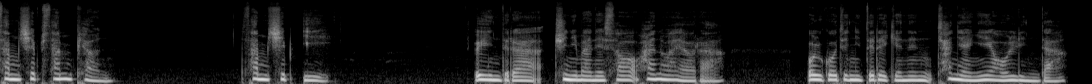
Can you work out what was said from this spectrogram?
33편 32 의인들아 주님 안에서 환호하여라. 올곧은 이들에게는 찬양이 어울린다.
